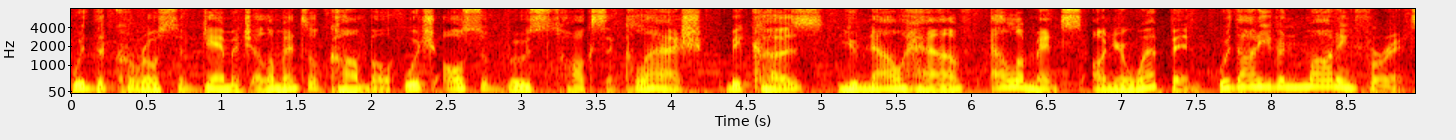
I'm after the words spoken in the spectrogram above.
with the corrosive damage elemental combo, which also boosts Toxic Lash, because you now have elements on your weapon without even modding for it.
